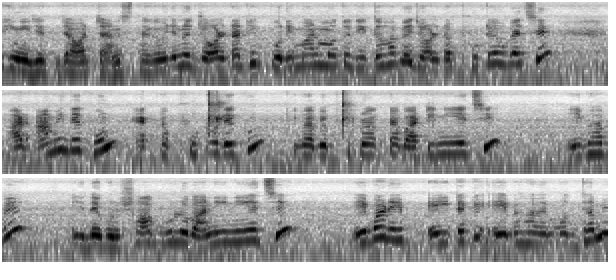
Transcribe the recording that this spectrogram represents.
ভেঙে যেতে যাওয়ার চান্স থাকে। ওই জন্য জলটা ঠিক পরিমাণ মতো দিতে হবে। জলটা ফুটে উঠেছে আর আমি দেখুন, একটা ফুটো দেখুন, কীভাবে ফুটো একটা বাটি নিয়েছি। এইভাবে এই দেখুন, সবগুলো বানিয়ে নিয়েছি। এবার এইটাকে এইভাবে মধ্যে আমি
